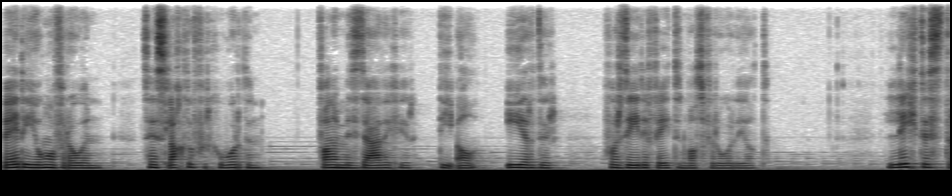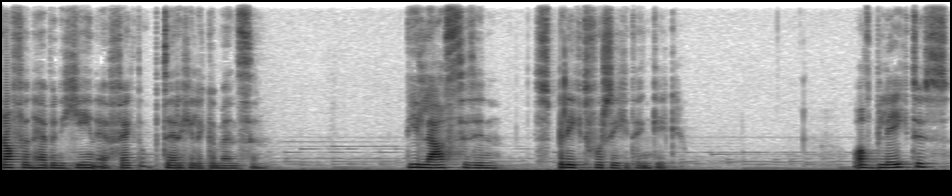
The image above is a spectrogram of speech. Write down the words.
Beide jonge vrouwen zijn slachtoffer geworden van een misdadiger die al eerder voor zedenfeiten was veroordeeld. Lichte straffen hebben geen effect op dergelijke mensen. Die laatste zin spreekt voor zich, denk ik. Wat blijkt dus?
